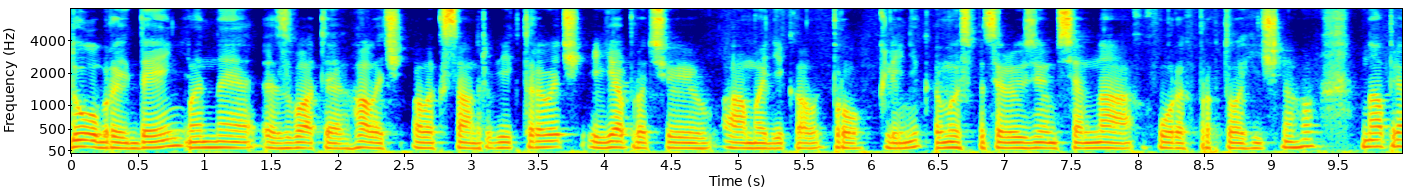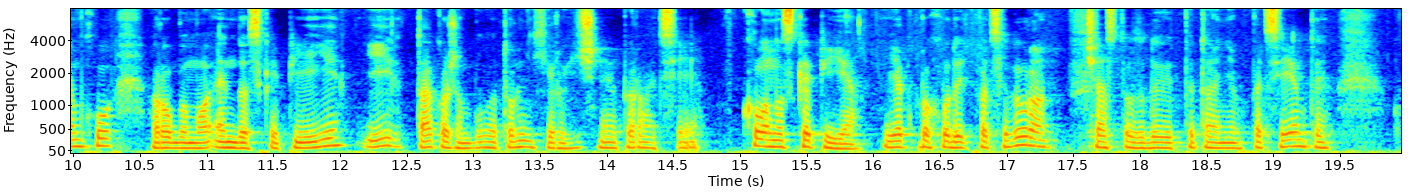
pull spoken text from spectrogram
Добрий день. Мене звати Галич Олександр Вікторович, і я працюю в Medical Pro Clinic. Ми спеціалізуємося на хворих проктологічного напрямку, робимо ендоскопії і також амбулаторні хірургічні операції. Колоноскопія. Як проходить процедура? Часто задають питання пацієнти.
